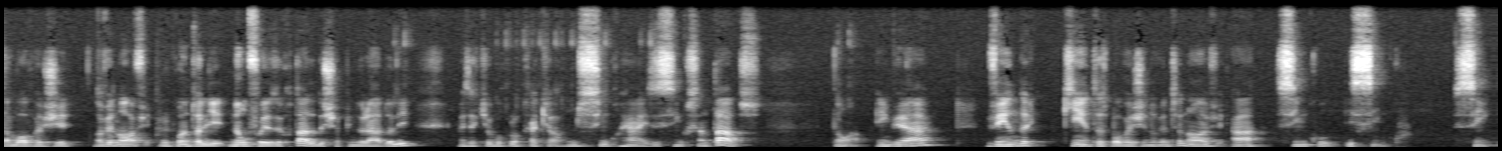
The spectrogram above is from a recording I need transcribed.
da Bova G99. Enquanto ali não foi executado, deixa pendurado ali. Mas aqui eu vou colocar aqui ó, uns R$ 5,05 então, ó, enviar, venda 500 bobas de 99 a 5 e 5. Sim.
